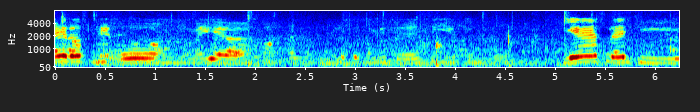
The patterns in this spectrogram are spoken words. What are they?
See you soon po. Yes, Reggie.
